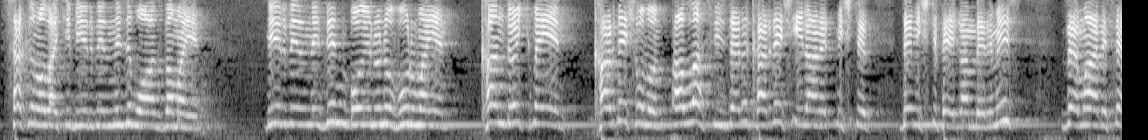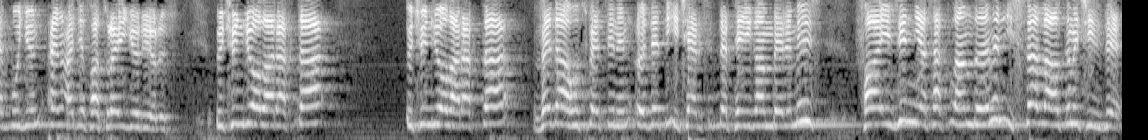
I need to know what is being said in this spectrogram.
Sakın ola ki birbirinizi boğazlamayın. Birbirinizin boynunu vurmayın. Kan dökmeyin. Kardeş olun. Allah sizleri kardeş ilan etmiştir demişti Peygamberimiz. Ve maalesef bugün en acı faturayı görüyoruz. Üçüncü olarak da üçüncü olarak da veda hutbesinin özeti içerisinde Peygamberimiz faizin yasaklandığının ısrarla altını çizdi.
